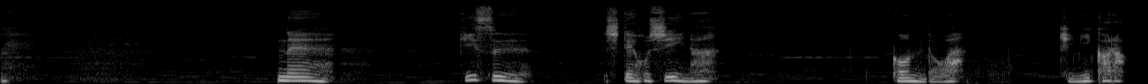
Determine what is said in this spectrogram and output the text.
ねえ、キスしてほしいな。今度は君から。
